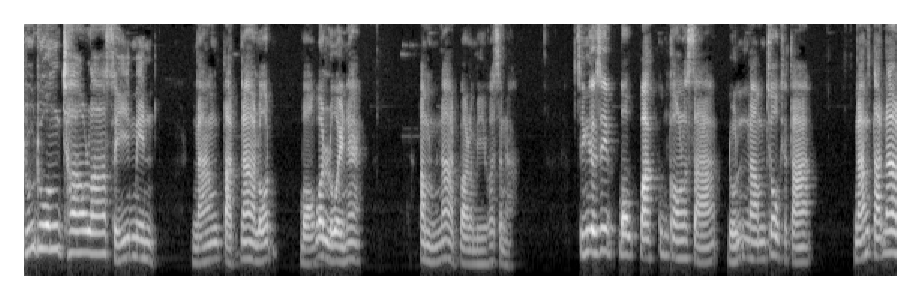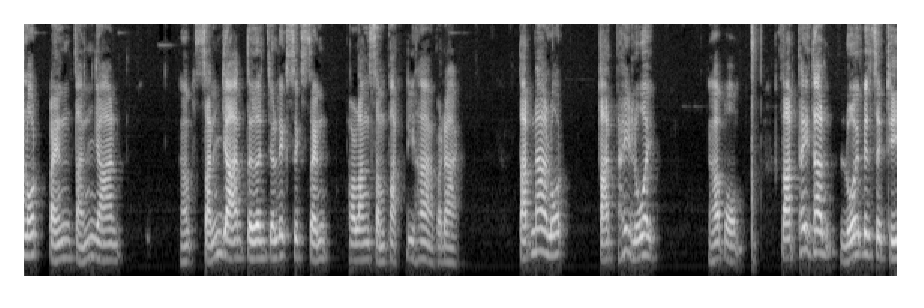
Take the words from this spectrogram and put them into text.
ดูดวงชาวราศีมินนางตัดหน้ารถ บอกว่ารวยแน่อำนาจบารมีวาสนา สิ่งศักดิ์สิทธิ์ปกปักคุ้มครองรักษาหนุนนำโชคชะตานางตัดหน้ารถเป็นสัญญาณครับสัญญาณเตือนจะเรียกซิกเซนพลังสัมผัสที่ 5 ก็ได้ ตัดหน้ารถตัดให้รวยนะครับผมตัดให้ท่านรวยเป็นเศรษฐี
